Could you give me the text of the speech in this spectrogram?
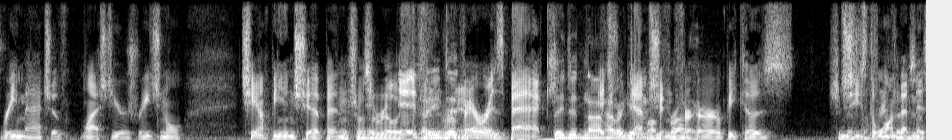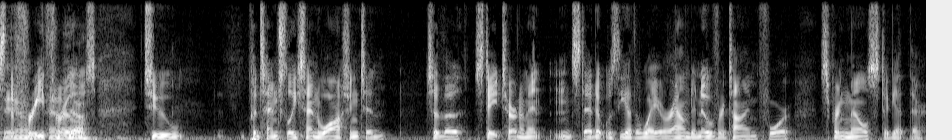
rematch of last year's regional championship, and Which was a really if They did- Rivera's back, They did not it's have a redemption for her because She she's the the one that missed the the free Yeah. throws to potentially send Washington to the state tournament. Instead, it was the other way around in overtime for Spring Mills to get there.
